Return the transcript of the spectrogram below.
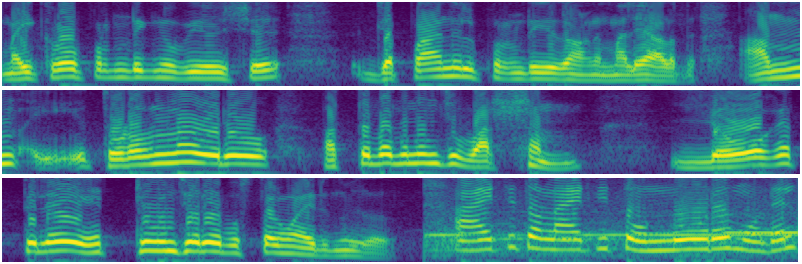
മൈക്രോ പ്രിന്റിങ് ഉപയോഗിച്ച് ജപ്പാനിൽ പ്രിന്റ് ചെയ്തതാണ് മലയാളത്തിൽ. അന്ന് തുടർന്ന് ഒരു പത്ത് പതിനഞ്ച് വർഷം ലോകത്തിലെ ഏറ്റവും ചെറിയ പുസ്തകമായിരുന്നു ഇത്. ആയിരത്തി തൊള്ളായിരത്തി തൊണ്ണൂറ് മുതൽ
